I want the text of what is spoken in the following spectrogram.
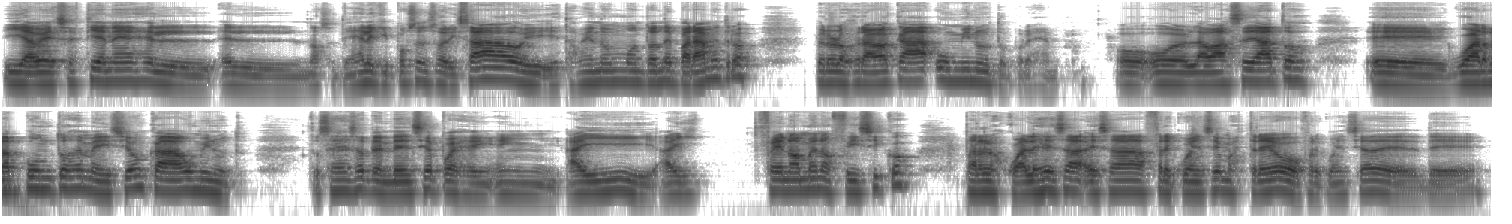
Y a veces tienes el, el, no sé, tienes el equipo sensorizado y estás viendo un montón de parámetros, pero los graba cada un minuto, por ejemplo. O, o la base de datos eh, guarda puntos de medición cada un minuto. Entonces esa tendencia, pues en, en, hay, hay fenómenos físicos para los cuales esa, esa frecuencia de muestreo o frecuencia de, de,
